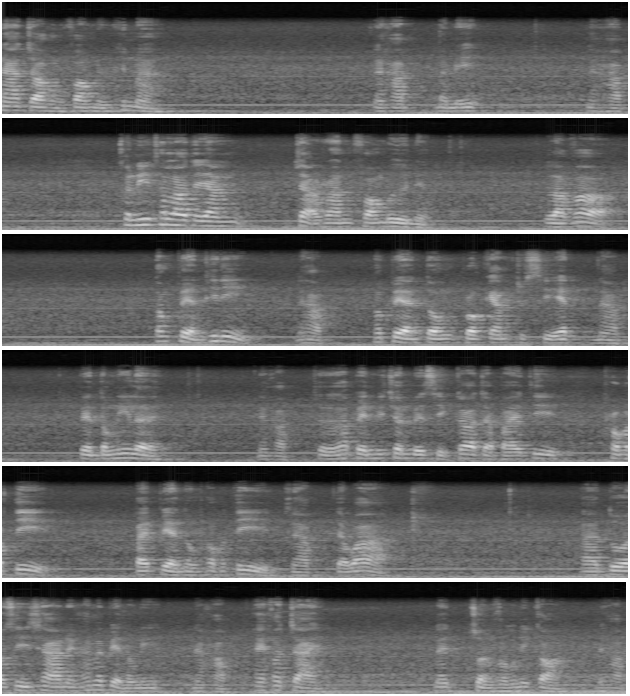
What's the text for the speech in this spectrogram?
หน้าจอของฟอร์มหนึ่งขึ้นมา นะครับ แบบนี้นะครับคราวนี้ถ้าเราจะยังจะรันฟอร์มอื่นเนี่ย เราก็ต้องเปลี่ยนที่นี่ นะครับมาเปลี่ยนตรงโปรแกรม .cs นะครับ เปลี่ยนตรงนี้เลยนะครับส่วนถ้าเป็น Visual Basic ก็จะไปที่ property ไปเปลี่ยนตรง property นะครับ แต่ว่าตัว C Sharp เนี่ยให้ไม่เปลี่ยนตรงนี้นะครับ ให้เข้าใจในส่วนของตรงนี้ก่อนนะครับ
